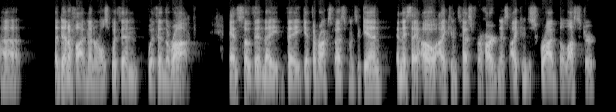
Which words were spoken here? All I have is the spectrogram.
uh, identify minerals within within the rock. And so then they they get the rock specimens again and they say, oh, I can test for hardness. I can describe the luster.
